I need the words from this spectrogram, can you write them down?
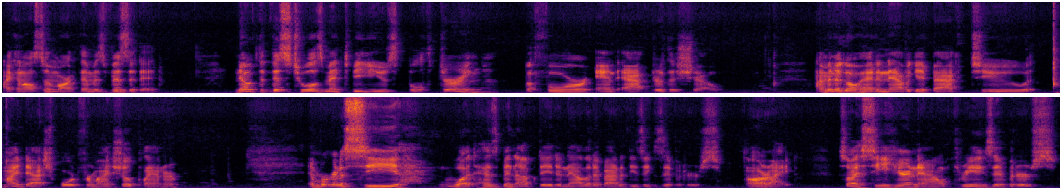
I can also mark them as visited. Note that this tool is meant to be used both during, before, and after the show. I'm going to go ahead and navigate back to my dashboard for my show planner. And we're going to see what has been updated now that I've added these exhibitors. All right, so I see here now three exhibitors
